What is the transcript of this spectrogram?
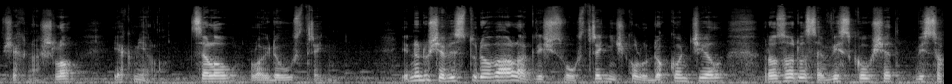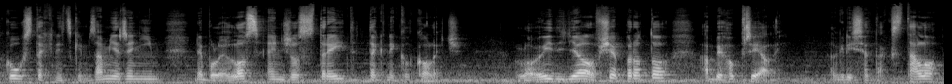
Všechno šlo, jak mělo. Celou Lloydovou střední. Jednoduše vystudoval a když svou střední školu dokončil, rozhodl se vyzkoušet vysokou s technickým zaměřením neboli Los Angeles State Technical College. Lloyd dělal vše proto, aby ho přijali. A když se tak stalo,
